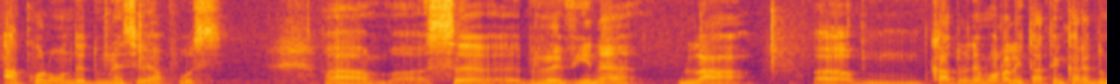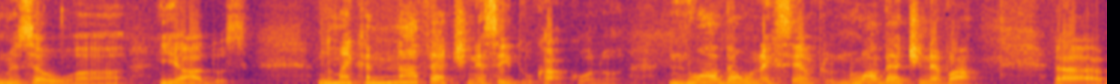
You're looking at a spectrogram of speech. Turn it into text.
acolo unde Dumnezeu i-a pus. Să revină la uh, cadrul de moralitate în care Dumnezeu uh, i-a adus. Numai că nu avea cine să-i ducă acolo. Nu avea un exemplu. Nu avea cineva uh,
